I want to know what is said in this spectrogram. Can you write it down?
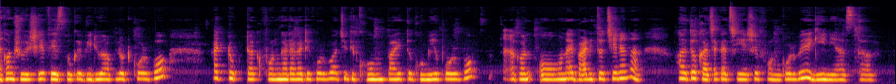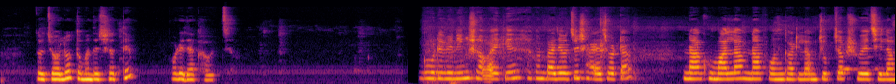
এখন শুয়ে শুয়ে ফেসবুকে ভিডিও আপলোড করব। আর টুকটাক ফোন ঘাটাঘাটি করব, আর যদি ঘুম পাই তো ঘুমিয়ে পড়ব। এখন ও মনে হয় বাড়ি তো চেনে না, হয়তো কাছাকাছি এসে ফোন করবে, এগিয়ে নিয়ে আসতে হবে। তো চলো তোমাদের সাথে পরে দেখা হচ্ছে। গুড ইভিনিং সবাইকে, এখন বাজে হচ্ছে সাড়ে ছটা। না ঘুমালাম, না ফোন ঘাটলাম, চুপচাপ শুয়েছিলাম।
